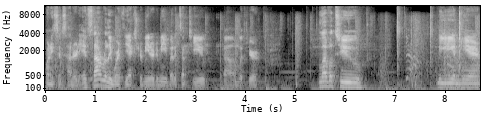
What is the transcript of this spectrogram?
2600. It's not really worth the extra meter to me, but it's up to you um, with your level 2 medium here.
